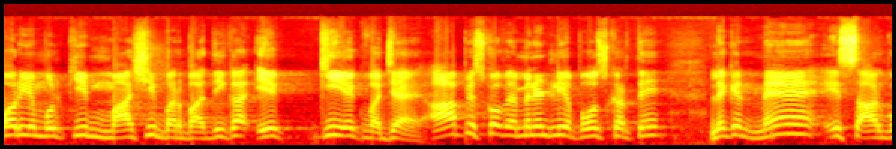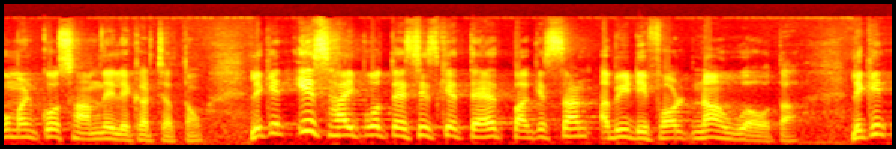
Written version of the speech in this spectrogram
और ये मुल्क की माशी बर्बादी का एक की एक वजह है। आप इसको वेमिनेंटली अपोज करते हैं लेकिन मैं इस आर्गूमेंट को सामने लेकर चलता हूँ। लेकिन इस हाइपोथेसिस के तहत पाकिस्तान अभी डिफ़ॉल्ट ना हुआ होता। लेकिन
